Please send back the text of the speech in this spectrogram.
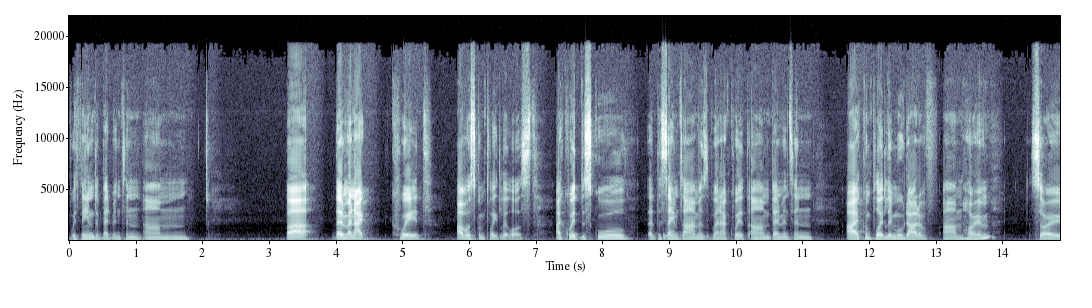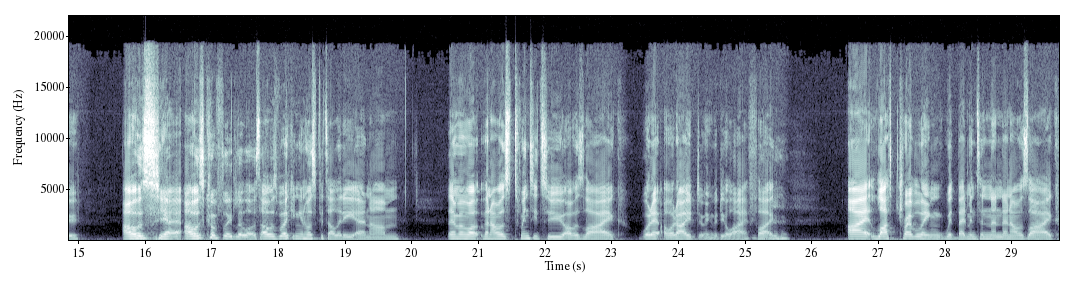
within the badminton. Um, but then when I quit, I was completely lost. I quit the school at the same time as when I quit um, badminton. I completely moved out of um, home, so I was yeah I was completely lost. I was working in hospitality, and um, then when, I- when I was 22, I was like, what a- what are you doing with your life? Like, I loved traveling with badminton, and then I was like,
